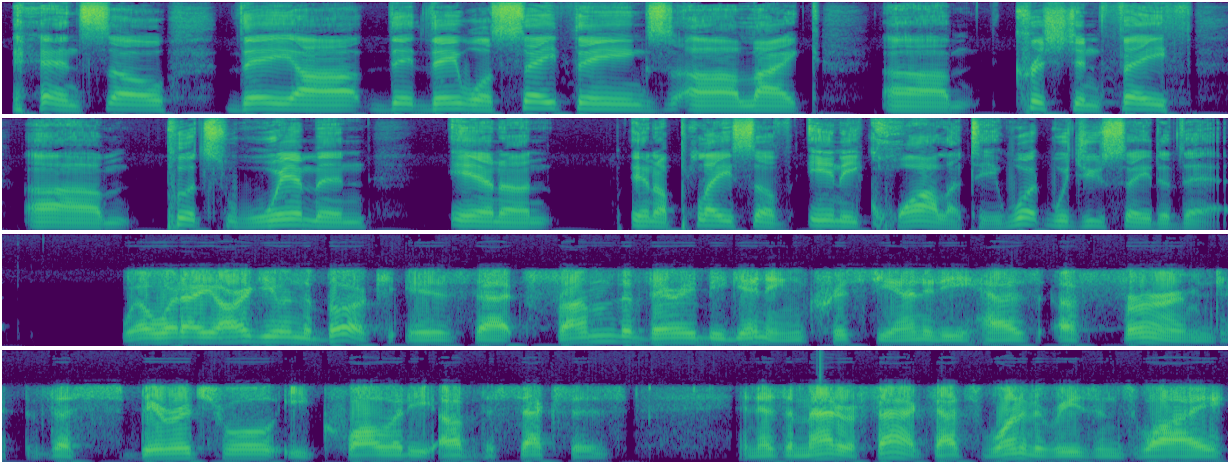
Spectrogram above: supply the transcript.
and so they uh they, they will say things uh, like um, Christian faith um, puts women in a in a place of inequality. What would you say to that? Well, what I argue in the book is that from the very beginning, Christianity has affirmed the spiritual equality of the sexes. And as a matter of fact, that's one of the reasons why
